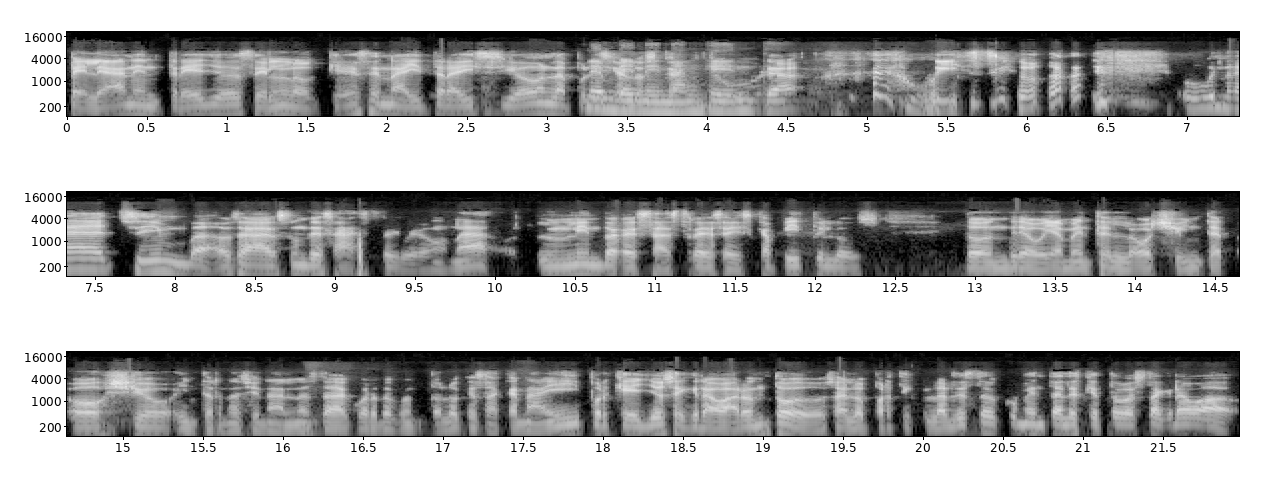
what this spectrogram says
pelean entre ellos, se enloquecen, hay traición, la policía los captura, juicio, una chimba, o sea, es un desastre, güey, una un lindo desastre de seis capítulos donde obviamente el Osho, inter, Internacional no está de acuerdo con todo lo que sacan ahí, porque ellos se grabaron todo. O sea, lo particular de este documental es que todo está grabado.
